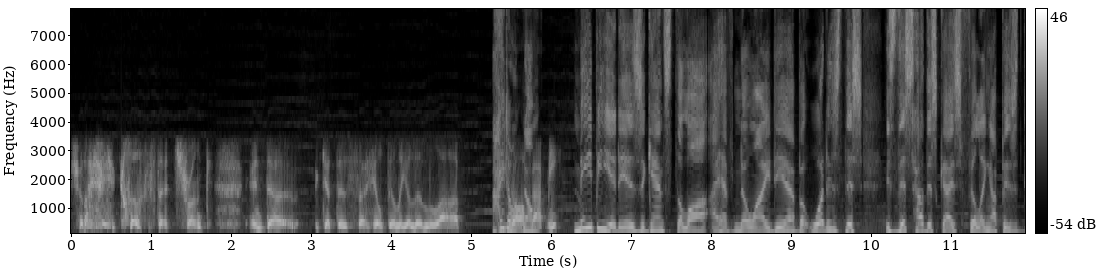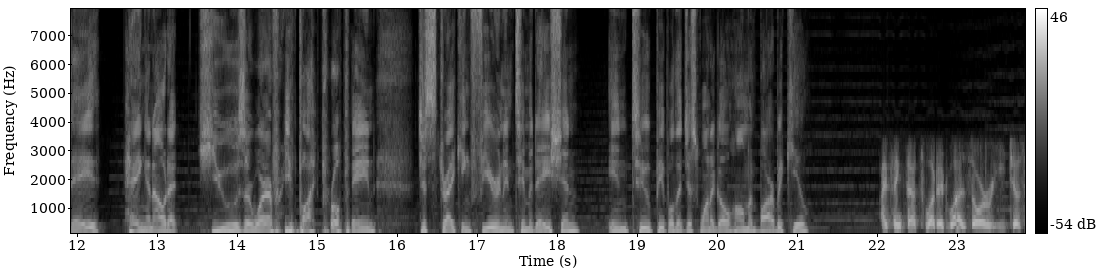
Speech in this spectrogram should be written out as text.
should I close that trunk and uh, get this uh, hillbilly a little uh, I don't know. Maybe it is against the law. I have no idea. But what is this? Is this how this guy's filling up his day? Hanging out at Hughes or wherever you buy propane? Just striking fear and intimidation into people that just want to go home and barbecue? I think that's what it was, or he just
